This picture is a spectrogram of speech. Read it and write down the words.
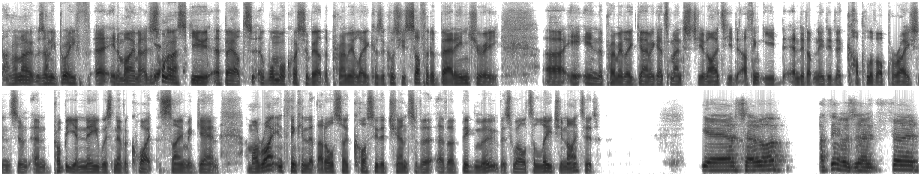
I don't know; it was only brief uh, in a moment. I just yeah. want to ask you about uh, one more question about the Premier League, because of course you suffered a bad injury uh, in the Premier League game against Manchester United. I think you ended up needing a couple of operations, and, and, probably your knee was never quite the same again. Am I right in thinking that that also cost you the chance of a of a big move as well to Leeds United? Yeah, so I, I think it was the third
